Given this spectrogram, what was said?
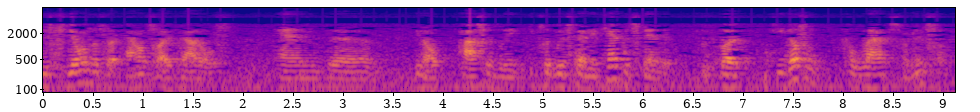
nisyonos are outside battles, and uh, you know possibly he could withstand. It, he can't withstand it, but he doesn't collapse from inside.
